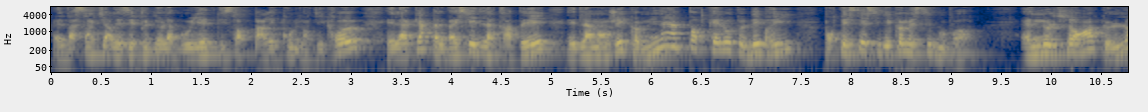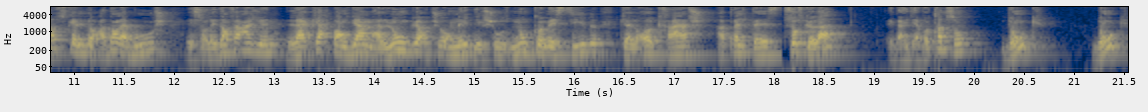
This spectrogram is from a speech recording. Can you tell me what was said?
elle va sentir les effluves de la bouillette qui sortent par les trous de l'anticreux, et la carte, elle va essayer de l'attraper et de la manger comme n'importe quel autre débris pour tester s'il est comestible ou pas. Elle ne le saura que lorsqu'elle l'aura dans la bouche et sur les dents pharyngiennes. La carpe en gamme à longueur de journée des choses non comestibles qu'elle recrache après le test. Sauf que là, eh ben, il y a votre hameçon. Donc, donc,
